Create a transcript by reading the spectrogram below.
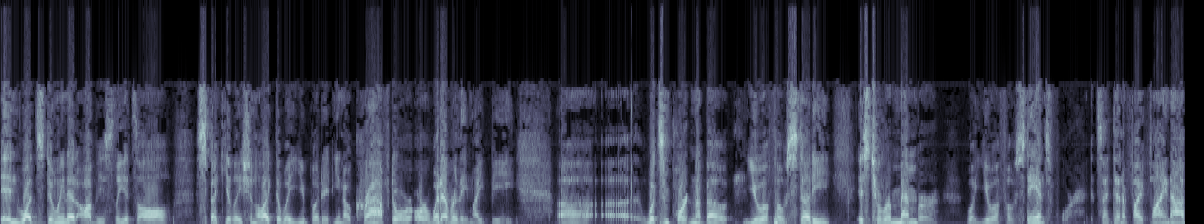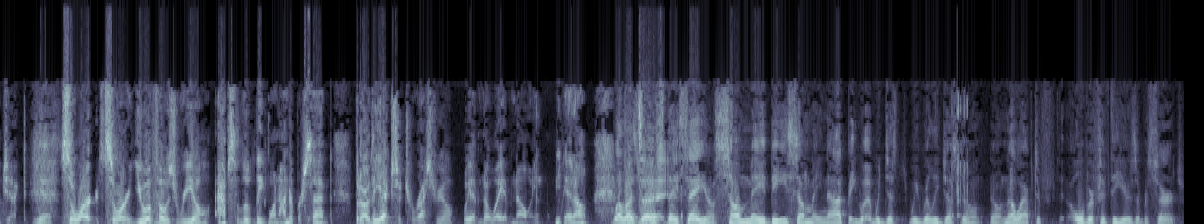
in what's doing it, obviously, it's all speculation. I like the way you put it, you know, craft or or whatever they might be. Uh, uh, what's important about UFO study is to remember what UFO stands for. It's identified flying object. Yes. So are so are UFOs real? Absolutely, 100%. But are they extraterrestrial? We have no way of knowing. You know. Well, but, as, uh, as, they say, you know, some may be, some may not. But we just we really just don't don't know after f- over 50 years of research.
